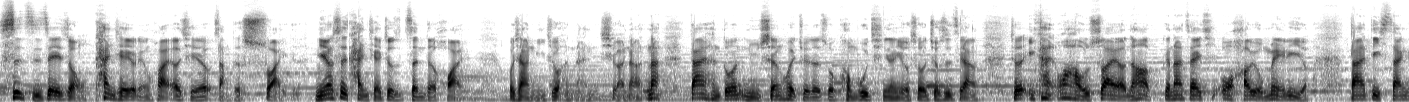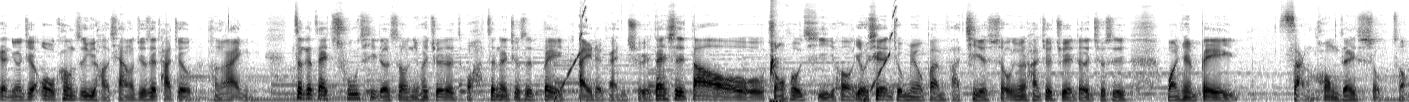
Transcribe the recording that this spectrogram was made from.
是指这种看起来有点坏，而且又长得帅的，你要是看起来就是真的坏。我想你就很难喜欢他。那当然，很多女生会觉得说，恐怖情人有时候就是这样，就是一看哇好帅哦，然后跟他在一起哇好有魅力哦。当然第三个你会觉得哦控制欲好强，就是他就很爱你。这个在初期的时候你会觉得哇真的就是被爱的感觉，但是到中后期以后，有些人就没有办法接受，因为他就觉得就是完全被掌控在手中。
